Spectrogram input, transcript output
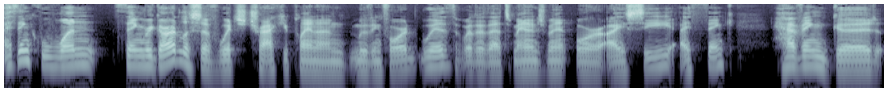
I think one thing, regardless of which track you plan on moving forward with, whether that's management or IC, I think having good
